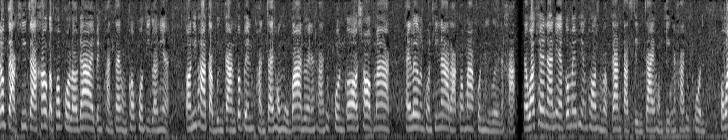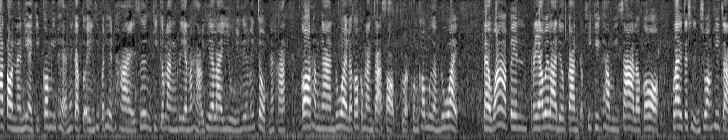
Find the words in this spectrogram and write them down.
นอกจากที่จะเข้ากับครอบครัวเราได้ เป็นขวัญใจของครอบครัวกิ๊กแล้วเนี่ยตอนที่พากลับบึงการก็เป็นขวัญใจของหมู่บ้านด้วยนะคะ ทุกคนก็ชอบมาก เลอร์เป็นคนที่น่ารักมากๆคนหนึ่งเลยนะคะ แต่ว่าแค่นั้นเนี่ยก็ไม่เพียงพอสำหรับการตัดสินใจของกิ๊กนะคะ ทุกคน เพราะว่าตอนนั้นเนี่ยกิ๊กก็มีแผนให้กับตัวเองที่ประเทศไทย ซึ่งกิ๊กกำลังเรียนมหาวิทยาลัยอยู่ยังเรียนไม่จบนะคะ ก็ทำงานด้วยแล้วก็กำลังจะสอบตรวจคนเข้าเมืองด้วย แต่ว่าเป็นระยะเวลาเดียวกันกับที่กิ๊กทำวีซ่าแล้วก็ ใกล้จะถึงช่วงที่จะ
